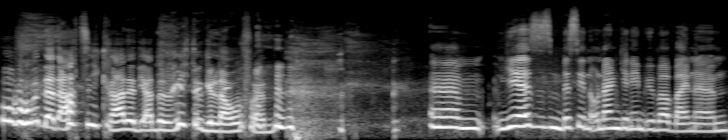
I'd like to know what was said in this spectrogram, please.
Um 180 Grad in die andere Richtung gelaufen. Ähm, mir ist es ein bisschen unangenehm, über meine,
